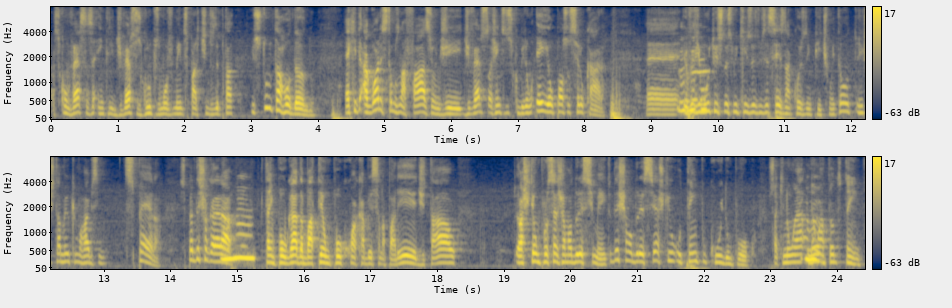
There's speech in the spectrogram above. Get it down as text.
as conversas entre diversos grupos, movimentos, partidos, deputados, isso tudo tá rodando. É que agora estamos na fase onde diversos agentes descobriram, ei, eu posso ser o cara. É, uhum. Eu vivi uhum. muito isso em 2015, 2016 na coisa do impeachment. Então a gente tá meio que uma vibe assim, espera. Espera, deixa a galera uhum. que tá empolgada bater um pouco com a cabeça na parede e tal. Eu acho que tem um processo de amadurecimento. Deixa amadurecer, acho que o tempo cuida um pouco. Só que não, é, uhum. não há tanto tempo.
